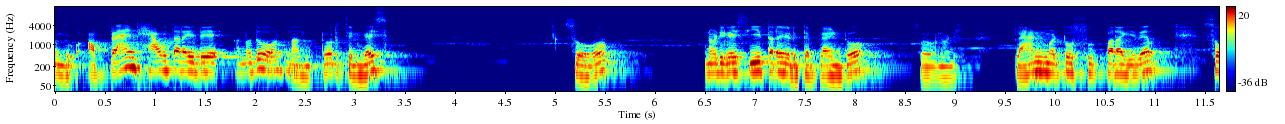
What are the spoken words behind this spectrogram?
ಒಂದು, ಆ ಪ್ಲ್ಯಾಂಟ್ ಯಾವ ಥರ ಇದೆ ಅನ್ನೋದು ನಾನು ತೋರಿಸ್ತೀನಿ ಗೈಸ್ ಸೊ ನೋಡಿ ಗೈಸ್ ಈ ಥರ ಇರುತ್ತೆ ಪ್ಲ್ಯಾಂಟು ಸೊ ನೋಡಿ ಪ್ಲ್ಯಾನ್ ಮಟ್ಟು ಸೂಪರಾಗಿದೆ ಸೊ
